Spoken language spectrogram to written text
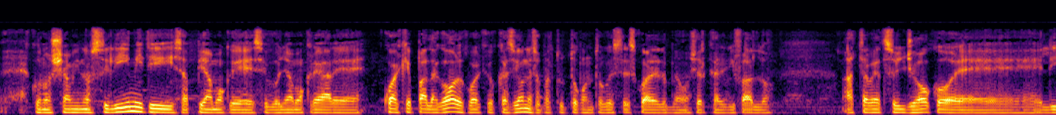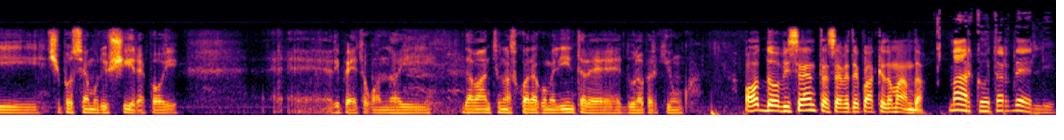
eh, conosciamo i nostri limiti, sappiamo che se vogliamo creare qualche palla gol, qualche occasione, soprattutto contro queste squadre, dobbiamo cercare di farlo attraverso il gioco e lì ci possiamo riuscire. Poi, eh, ripeto, quando hai davanti una squadra come l'Inter è dura per chiunque. Oddo Vicente, se avete qualche domanda. Marco Tardelli.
